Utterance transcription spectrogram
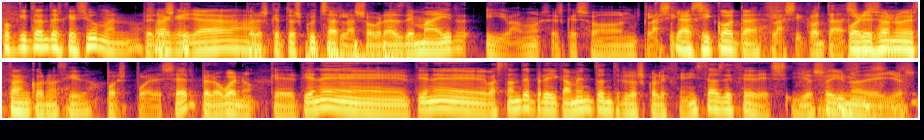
Poquito antes que Schumann. O Pero, sea es que, que, ya. pero es que tú escuchas las obras de Mayr y vamos, es que son clásicas. Clasicotas. Clasicotas. Por eso no es tan conocido. Pues puede ser, pero bueno, que tiene, tiene bastante predicamento entre los coleccionistas de CDs, y yo soy uno de ellos.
